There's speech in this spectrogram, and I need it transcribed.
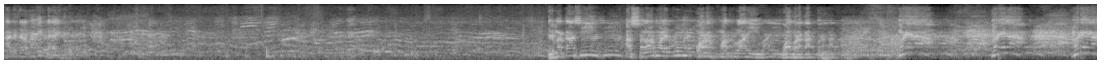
ada dalam agenda ini Terima kasih. Assalamualaikum warahmatullahi wabarakatuh. Merdeka! Merdeka! Merdeka!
